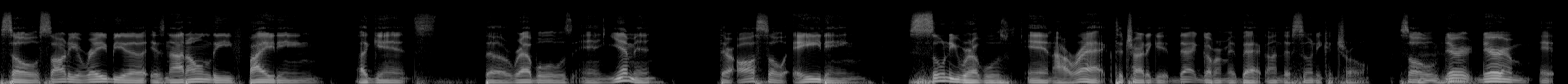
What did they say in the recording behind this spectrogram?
So Saudi Arabia is not only fighting against the rebels in Yemen, they're also aiding Sunni rebels in Iraq to try to get that government back under Sunni control. So Mhm. they're they're in, eh,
